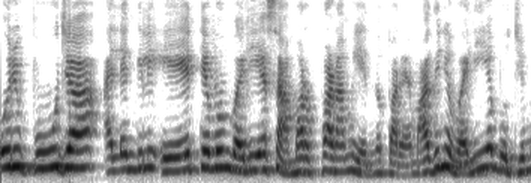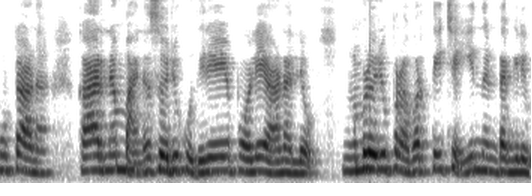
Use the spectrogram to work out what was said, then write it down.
ഒരു പൂജ അല്ലെങ്കിൽ ഏറ്റവും വലിയ സമർപ്പണം എന്ന് പറയാം. അതിന് വലിയ ബുദ്ധിമുട്ടാണ്. കാരണം മനസ്സൊരു കുതിരയെ പോലെയാണല്ലോ. നമ്മളൊരു പ്രവൃത്തി ചെയ്യുന്നുണ്ടെങ്കിലും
